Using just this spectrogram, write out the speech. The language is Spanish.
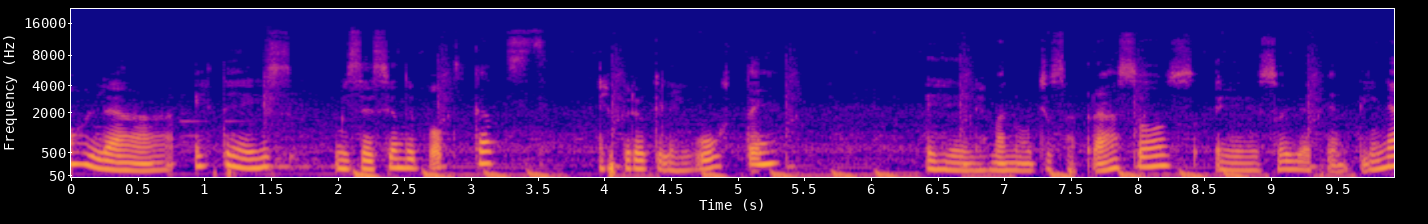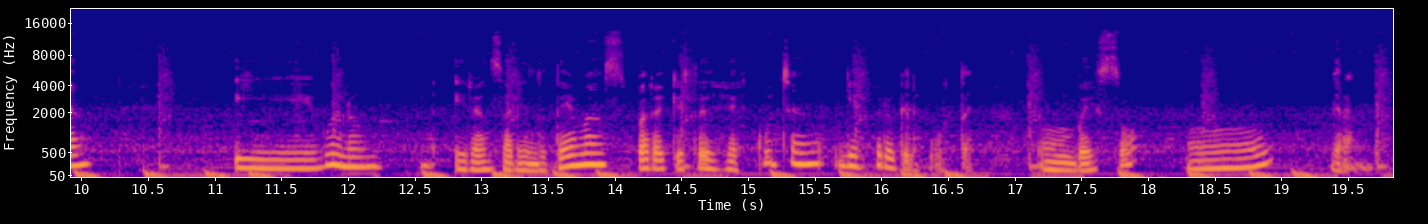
Hola, esta es mi sesión de podcasts. Espero que les guste. Eh, les mando muchos abrazos. Eh, soy de Argentina. Y bueno, irán saliendo temas para que ustedes escuchen y espero que les guste. Un beso muy grande.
